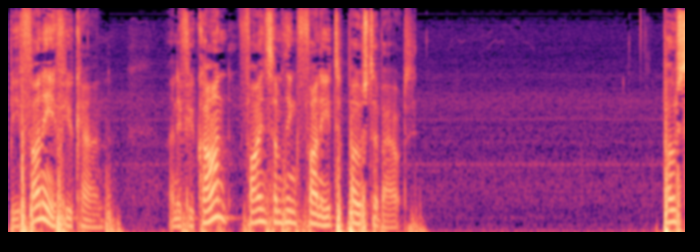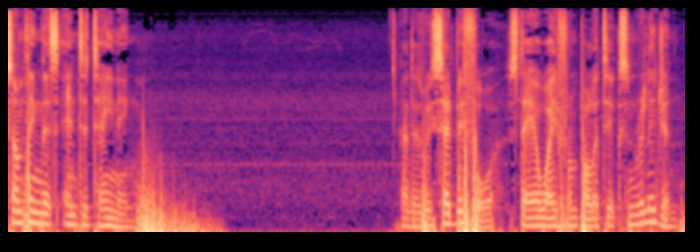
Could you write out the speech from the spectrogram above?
Be funny if you can. And if you can't, find something funny to post about. Post something that's entertaining. And as we said before, stay away from politics and religion.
